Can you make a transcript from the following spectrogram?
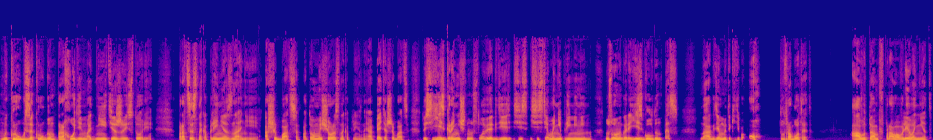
мы круг за кругом проходим одни и те же истории. Процесс накопления знаний, ошибаться, потом еще раз накопление знаний, опять ошибаться. То есть есть граничные условия, где система неприменима. Ну, условно говоря, есть Golden Pass, да, где мы такие типа, о, тут работает. А вот там вправо-влево нет.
